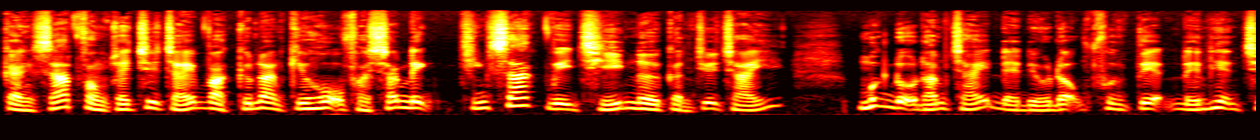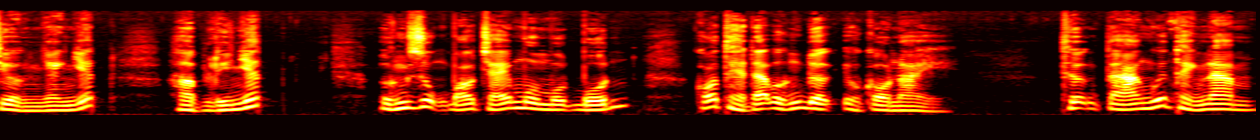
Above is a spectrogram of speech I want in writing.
cảnh sát phòng cháy chữa cháy và cứu nạn cứu hộ phải xác định chính xác vị trí nơi cần chữa cháy, mức độ đám cháy để điều động phương tiện đến hiện trường nhanh nhất, hợp lý nhất. Ứng dụng báo cháy 114 có thể đáp ứng được yêu cầu này. Thượng tá Nguyễn Thành Nam,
